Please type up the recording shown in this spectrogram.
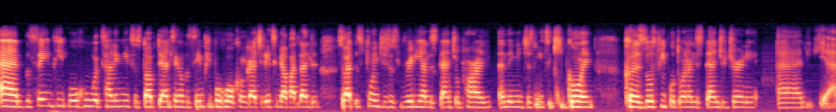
And the same people who were telling me to stop dancing are the same people who are congratulating me about London. So at this point, you just really understand your part and then you just need to keep going because those people don't understand your journey. And yeah.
